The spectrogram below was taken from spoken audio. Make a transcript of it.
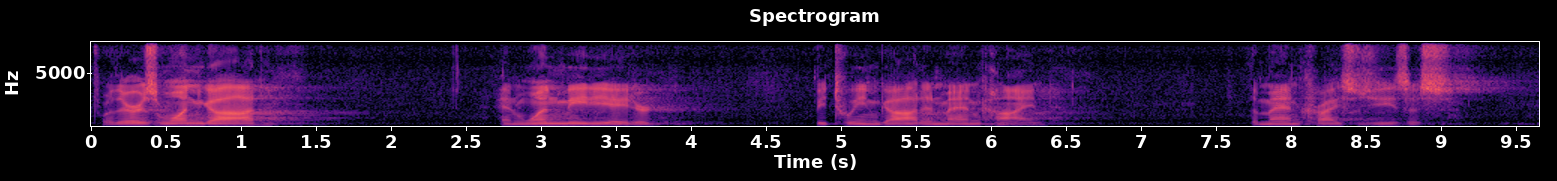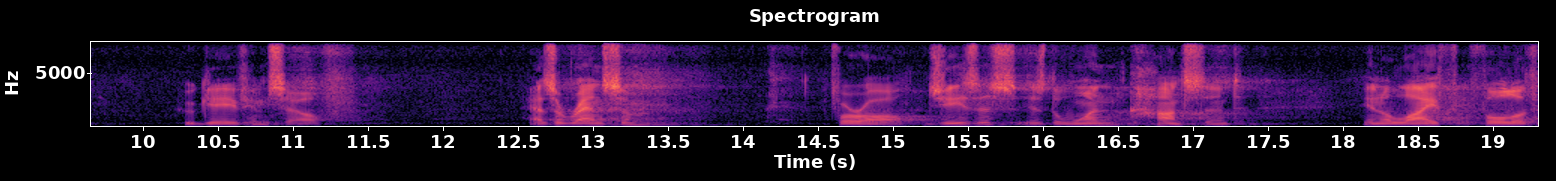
For there is one God and one mediator between God and mankind, the man Christ Jesus, who gave himself as a ransom for all. Jesus is the one constant in a life full of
